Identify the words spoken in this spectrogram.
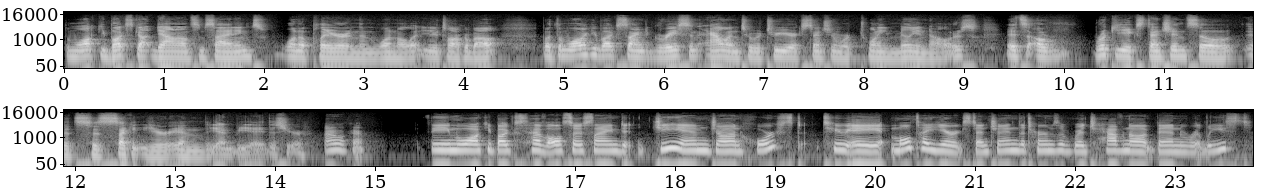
The Milwaukee Bucks got down on some signings. One a player, and then one I'll let you talk about. But the Milwaukee Bucks signed Grayson Allen to a two-year extension worth twenty million dollars. It's a rookie extension, so it's his second year in the NBA this year. Oh, okay. The Milwaukee Bucks have also signed GM Jon Horst to a multi year extension, the terms of which have not been released.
